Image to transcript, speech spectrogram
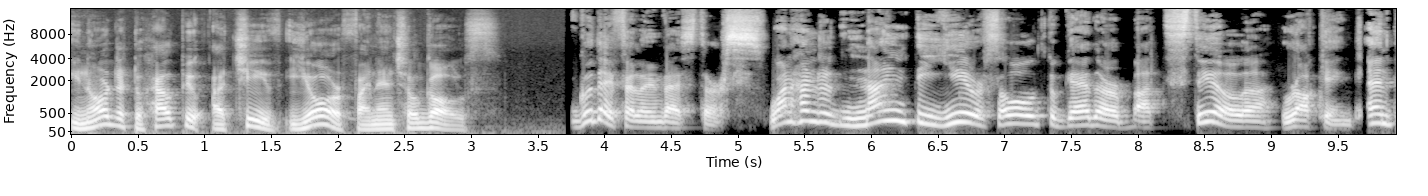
in order to help you achieve your financial goals. Good day, fellow investors. 190 years old together, but still uh, rocking. And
